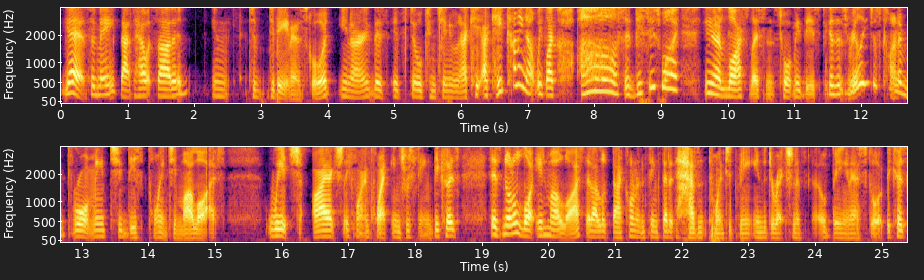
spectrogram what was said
yeah, for me, that's how it started. In to, to be an escort, you know, there's it's still continuing. I keep I keep coming up with like, oh, so this is why, you know, life lessons taught me this because it's really just kind of brought me to this point in my life which I actually find quite interesting because there's not a lot in my life that I look back on and think that it hasn't pointed me in the direction of, of being an escort. Because,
